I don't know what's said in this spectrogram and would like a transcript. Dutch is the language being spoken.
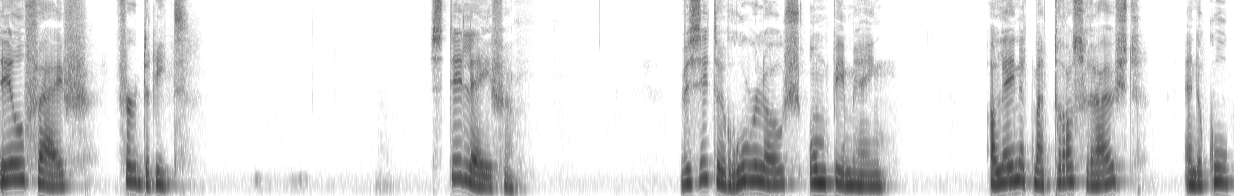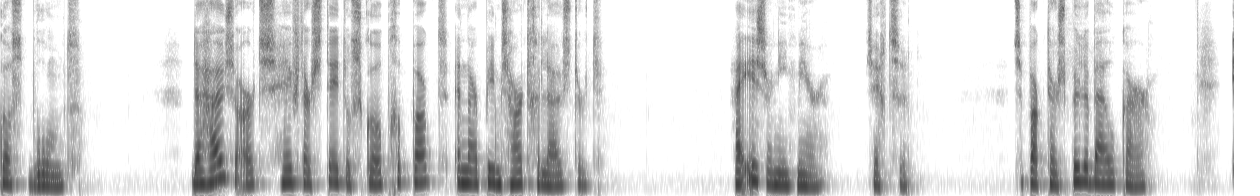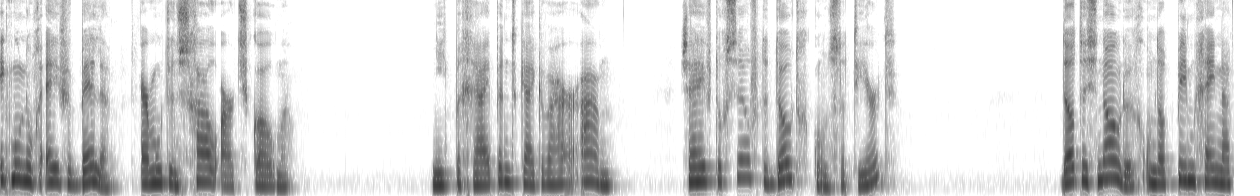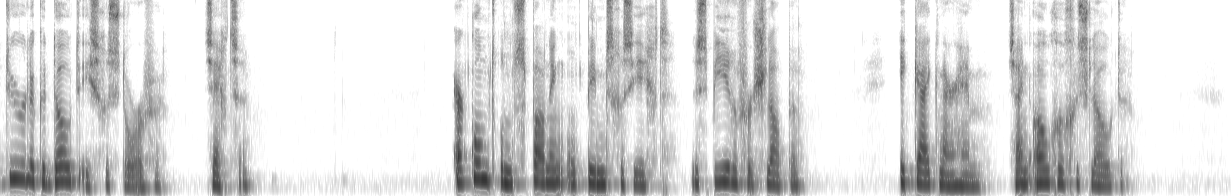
Deel 5. Verdriet. Stil leven. We zitten roerloos om Pim heen. Alleen het matras ruist en de koelkast bromt. De huisarts heeft haar stethoscoop gepakt en naar Pims hart geluisterd. Hij is er niet meer, zegt ze. Ze pakt haar spullen bij elkaar. Ik moet nog even bellen. Er moet een schouwarts komen. Niet begrijpend kijken we haar aan. Zij heeft toch zelf de dood geconstateerd? Dat is nodig omdat Pim geen natuurlijke dood is gestorven, zegt ze. Er komt ontspanning op Pims gezicht, de spieren verslappen. Ik kijk naar hem, zijn ogen gesloten.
